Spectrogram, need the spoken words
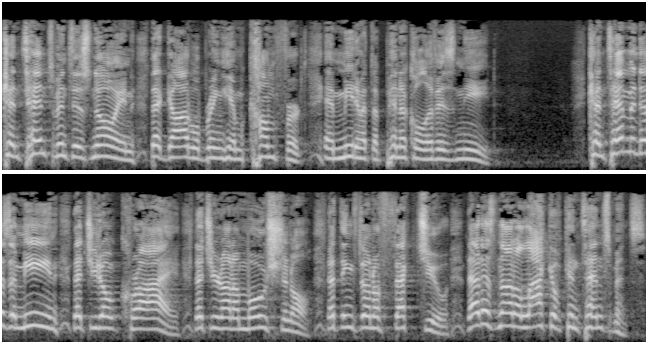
Contentment is knowing that God will bring him comfort and meet him at the pinnacle of his need. Contentment doesn't mean that you don't cry, that you're not emotional, that things don't affect you. That is not a lack of contentment.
